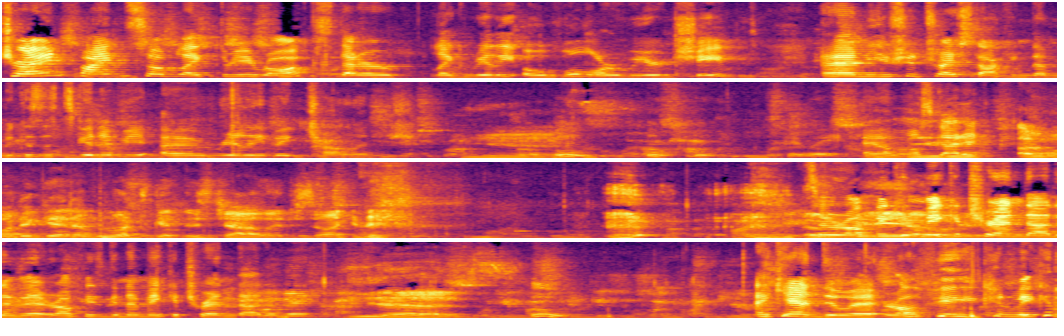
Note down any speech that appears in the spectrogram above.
Try and find some like three rocks that are like really oval or weird shaped. And you should try stacking them because it's gonna be a really big challenge. Yeah. Ooh, ooh, ooh. Okay, wait. I almost You got need- it. I want to get everyone to get this challenge so I can make. So Rafi can make a trend out of it. Rafi's gonna make a trend out of it. Yes. Ooh. I can't do it. Rafi, you can make it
